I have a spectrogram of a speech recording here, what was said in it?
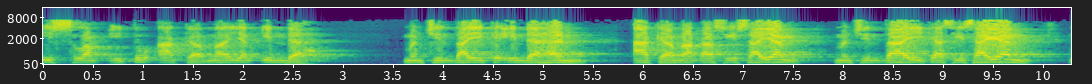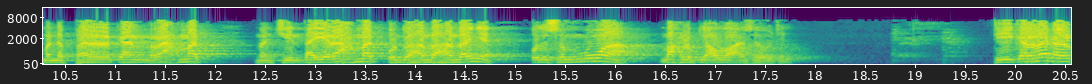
Islam itu agama yang indah, mencintai keindahan, agama kasih sayang, mencintai kasih sayang, menebarkan rahmat, mencintai rahmat untuk hamba-hambanya, untuk semua makhluknya Allah Azza wa. Dikarenakan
